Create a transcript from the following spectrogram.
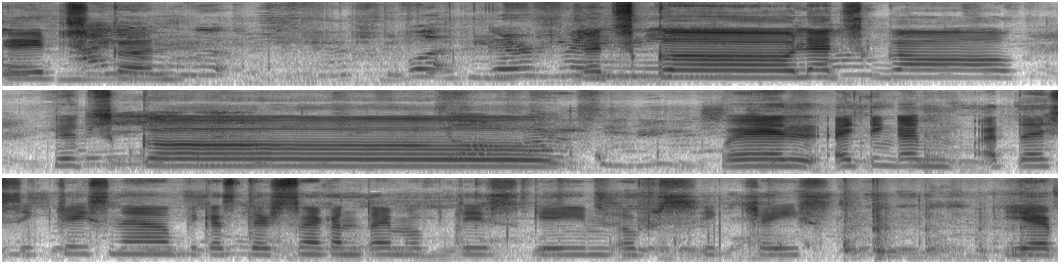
Okay, it's gone. Let's go! Let's go! Let's go! Well, I think I'm at the Seek chase now because there's second time of this game of Seek chase. Yep.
